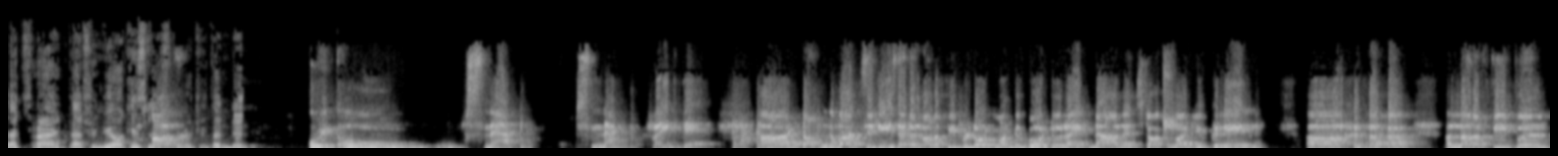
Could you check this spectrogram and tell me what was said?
That's right. That's New York is less Ah. polluted than Delhi. Oh, oh, snap, snap, right there. Uh, talking about cities that a lot of people don't want to go to right now, let's talk about Ukraine. Uh, a lot of people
